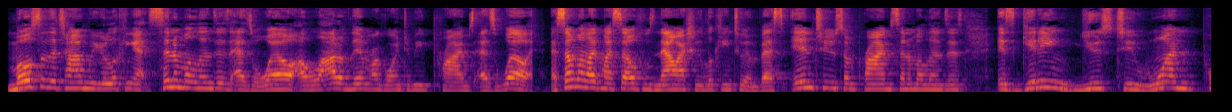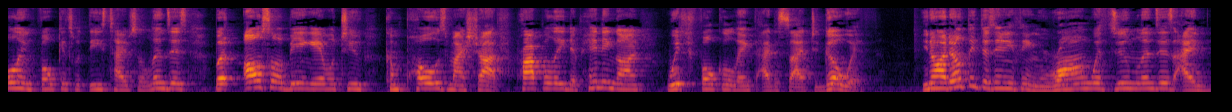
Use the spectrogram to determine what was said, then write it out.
Most of the time when you're looking at cinema lenses as well, a lot of them are going to be primes as well. As someone like myself who's now actually looking to invest into some prime cinema lenses, is getting used to one, pulling focus with these types of lenses, but also being able to compose my shots properly depending on which focal length I decide to go with. You know, I don't think there's anything wrong with zoom lenses. I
